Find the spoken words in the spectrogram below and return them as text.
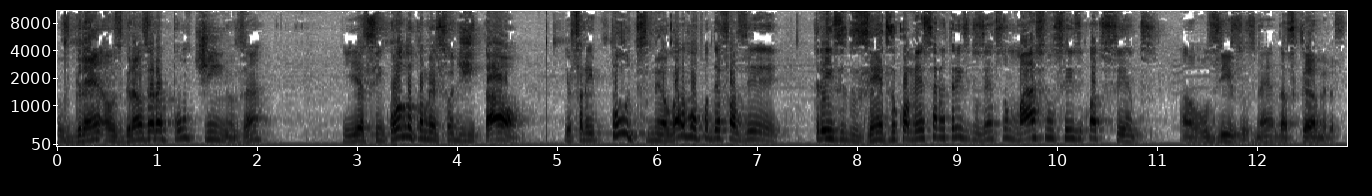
Os, gran, os grãos eram pontinhos, né? E assim, quando começou digital, eu falei, putz, meu, agora eu vou poder fazer 3,200. No começo era 3,200, no máximo 6,400, ah, os ISOs, né, das câmeras.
